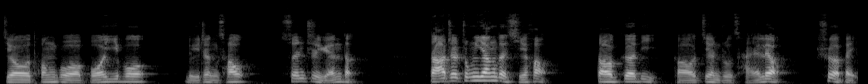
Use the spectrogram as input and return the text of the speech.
就通过薄一波、吕正操、孙志远等。打着中央的旗号，到各地搞建筑材料设备，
